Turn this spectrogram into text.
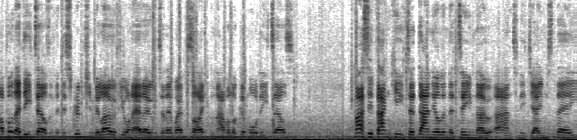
I'll put their details in the description below if you want to head over to their website and have a look at more details. Massive thank you to Daniel and the team though at Anthony James. They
